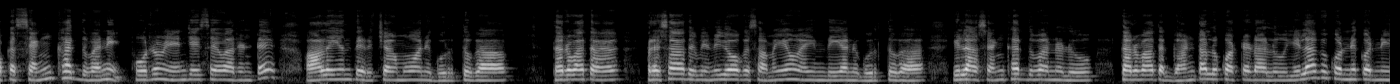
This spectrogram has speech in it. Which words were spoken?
ఒక ఒక శంఖధ్వని పూర్వం ఏం చేసేవారంటే ఆలయం తెరిచాము అని గుర్తుగా తర్వాత ప్రసాద వినియోగ సమయం అయింది అని గుర్తుగా ఇలా శంఖధ్వనులు తర్వాత గంటలు కొట్టడాలు ఇలాగ కొన్ని కొన్ని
